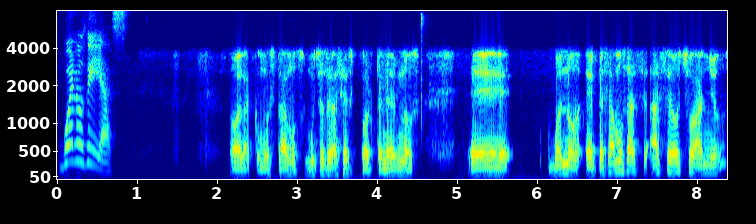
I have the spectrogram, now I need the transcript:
Buenos días. Hola, ¿cómo estamos? Muchas gracias por tenernos. Eh, bueno, empezamos hace, ocho años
